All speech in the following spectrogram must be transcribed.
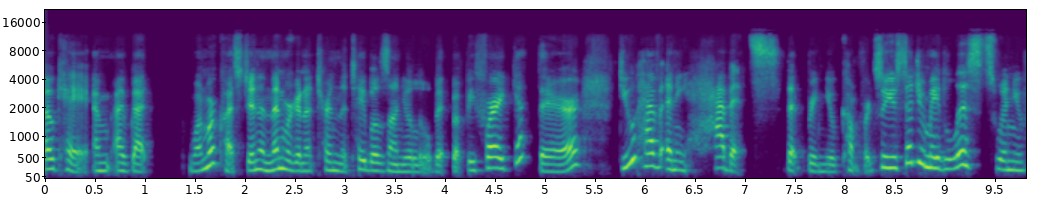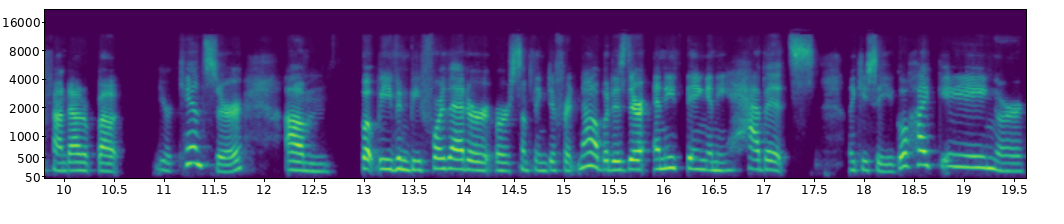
okay, I'm, I've got one more question and then we're going to turn the tables on you a little bit. But before I get there, do you have any habits that bring you comfort? So you said you made lists when you found out about your cancer. Um, but even before that or or something different now but is there anything any habits like you say you go hiking or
